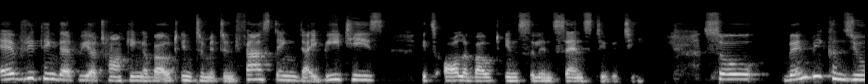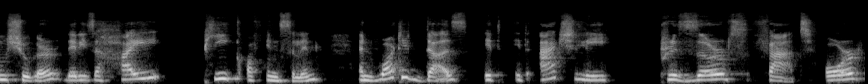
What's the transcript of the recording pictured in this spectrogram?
everything that we are talking about intermittent fasting, diabetes, it's all about insulin sensitivity. So when we consume sugar, there is a high peak of insulin. And what it does, it, it actually preserves fat or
